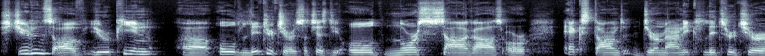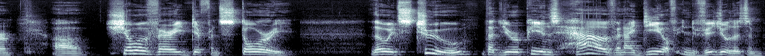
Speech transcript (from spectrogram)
Students of European uh, old literature, such as the old Norse sagas or extant Germanic literature, uh, show a very different story. Though it's true that Europeans have an idea of individualism,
